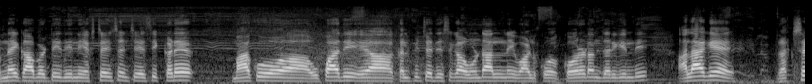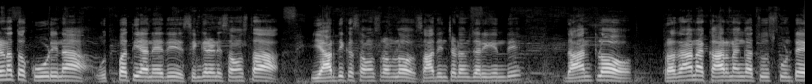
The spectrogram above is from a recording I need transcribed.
ఉన్నాయి కాబట్టి దీన్ని ఎక్స్టెన్షన్ చేసి ఇక్కడే మాకు ఉపాధి కల్పించే దిశగా ఉండాలని వాళ్ళు కో కోరడం జరిగింది. అలాగే రక్షణతో కూడిన ఉత్పత్తి అనేది సింగరేణి సంస్థ ఈ ఆర్థిక సంవత్సరంలో సాధించడం జరిగింది. దాంట్లో ప్రధాన కారణంగా చూసుకుంటే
